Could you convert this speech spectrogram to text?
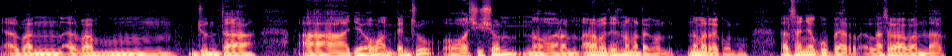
es van, es van juntar a Lleó, em penso, o a Xixón, no, ara, ara mateix no me'n recordo, no me'n recordo. El senyor Cooper, la seva banda,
